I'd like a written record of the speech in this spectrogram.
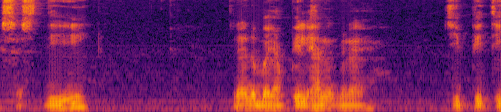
SSD ini ada banyak pilihan sebenarnya. GP3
